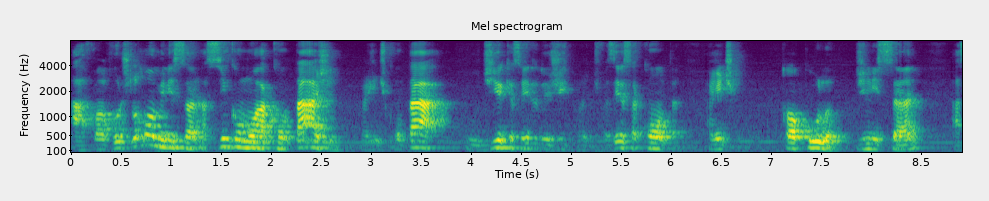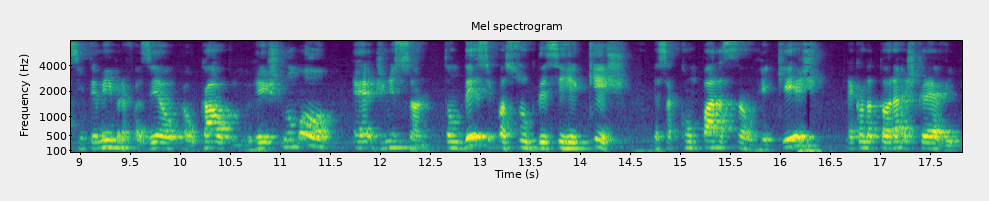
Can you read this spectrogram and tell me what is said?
Afmalchut Shlomo Minisan, assim como a contagem, gente contar o dia que é a saída do Egito, para a gente fazer essa conta, a gente calcula de Nissan. Assim também, para fazer o, o, cálculo do rei Shlomo, é de Nissan. Então, desse passuco, desse requeijo, dessa comparação, requeijo, é quando a Torá escreve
